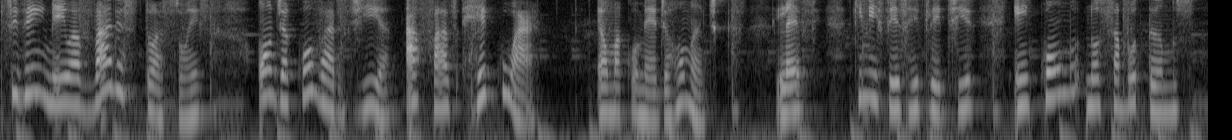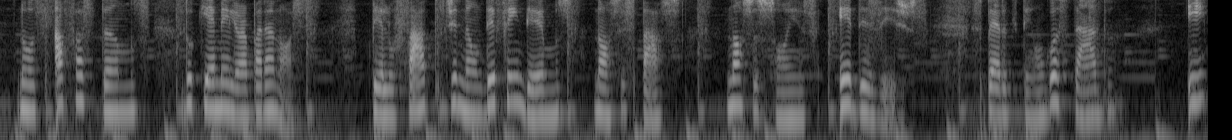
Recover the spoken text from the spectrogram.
se vê em meio a várias situações onde a covardia a faz recuar. É uma comédia romântica, leve, que me fez refletir em como nos sabotamos, nos afastamos do que é melhor para nós pelo fato de não defendermos nosso espaço, nossos sonhos e desejos. Espero que tenham gostado e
